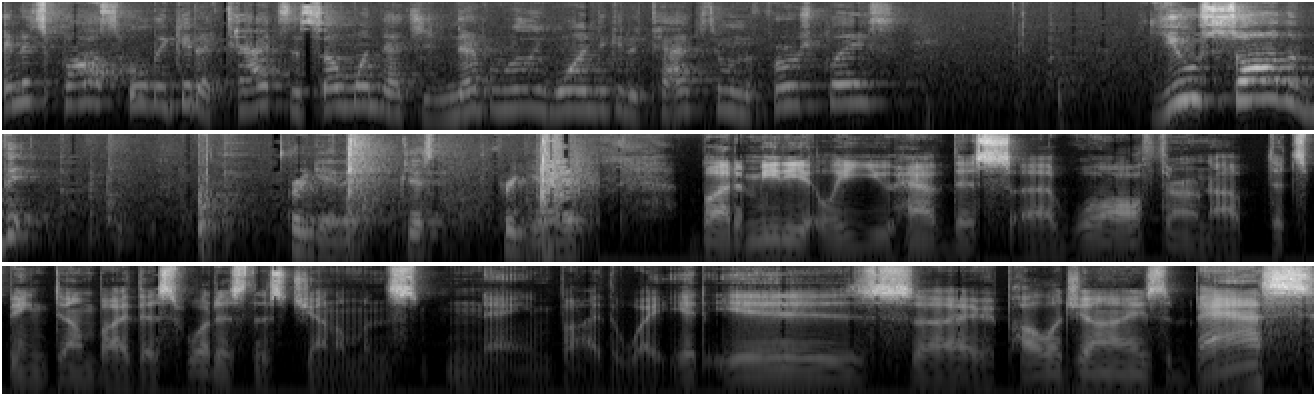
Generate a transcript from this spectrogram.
and it's possible to get attached to someone that you never really wanted to get attached to in the first place. You saw the vi- Forget it. Just forget it. But immediately you have this uh, wall thrown up that's being done by this. What is this gentleman's name, by the way? It is, I apologize, Bass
